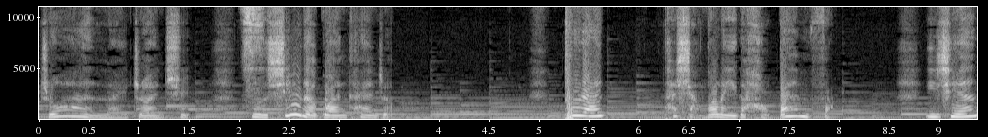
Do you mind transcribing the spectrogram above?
转来转去，仔细的观看着。突然，他想到了一个好办法。以前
